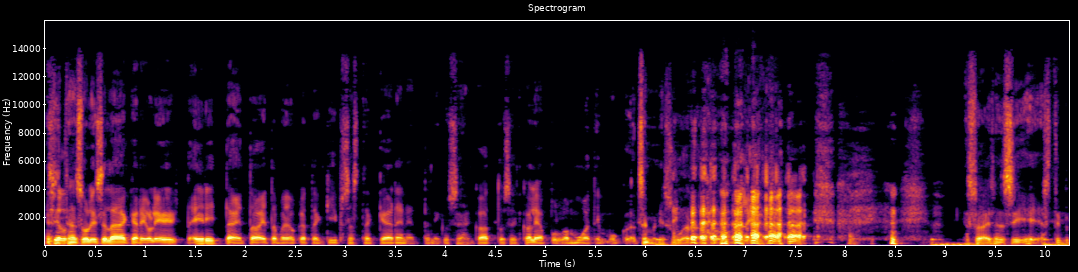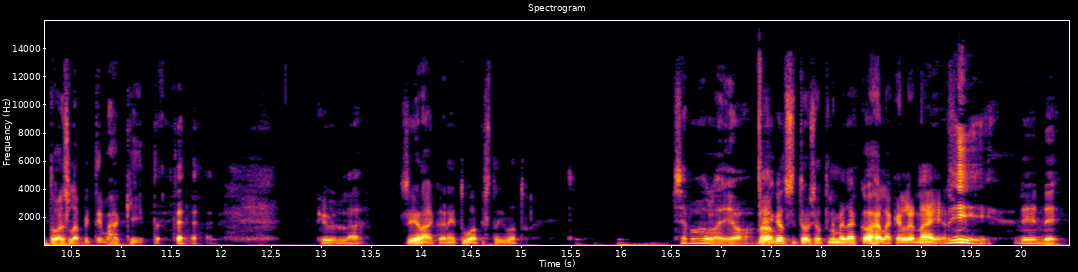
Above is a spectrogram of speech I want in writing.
Ja sittenhän se oli se lääkäri, oli erittäin, taitava, joka tämän kipsasi tämän käden, että niin kuin sehän katsoi sen kaljapullon muotin mukaan, että se meni suoraan tuohon väliin. Ja sai sen siihen, ja sitten toisella piti vähän kiittää. Kyllä. Siihen aikaan ei tuopista juotu. Se voi olla joo. Mä en sitten olisi ottanut meidän kahdella kelle näin. Niin, niin, niin.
